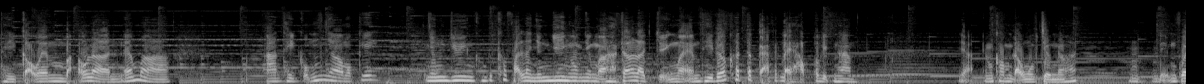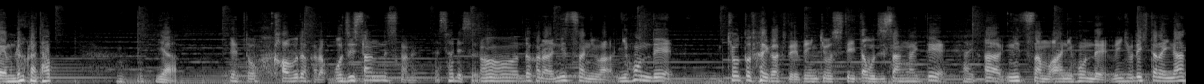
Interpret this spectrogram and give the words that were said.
thì cậu em bảo là nếu mà à, thì cũng nhờ một cái nhân duyên không biết có phải là nhân duyên không nhưng mà đó là chuyện mà em thi rớt hết tất cả các đại học ở Việt Nam. Dạ em không đậu một trường nào hết. Ừ. Điểm của em rất là thấp. Dạ. えっと顔だからおじさんですかね。そうです。ああだからニッツさんには日本で京都大学で勉強していたおじさんがいて、はい。あニッツさんもあ日本で勉強できたらいいな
